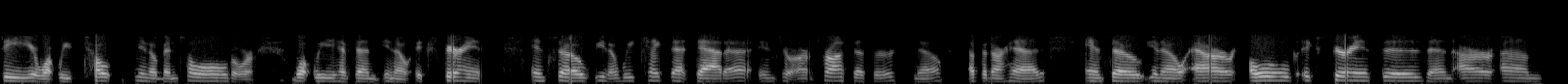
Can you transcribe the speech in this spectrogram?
see or what we've told, you know, been told or what we have been, you know, experienced. And so, you know, we take that data into our processor, you know, up in our head, and so you know our old experiences and our um,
